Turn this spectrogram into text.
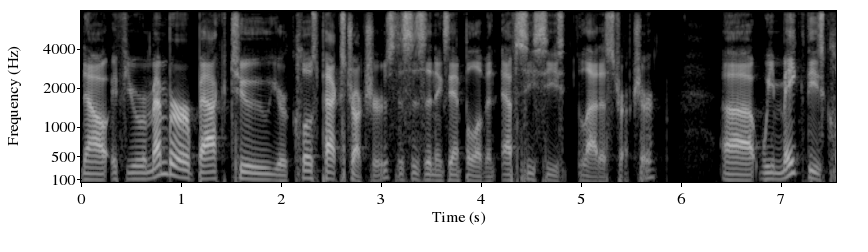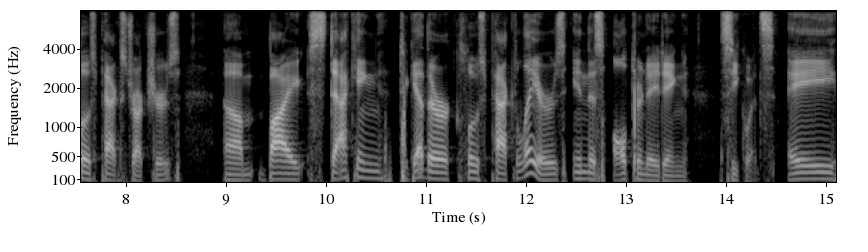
Now, if you remember back to your close packed structures, this is an example of an FCC lattice structure. Uh, we make these close packed structures um, by stacking together close packed layers in this alternating sequence A,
